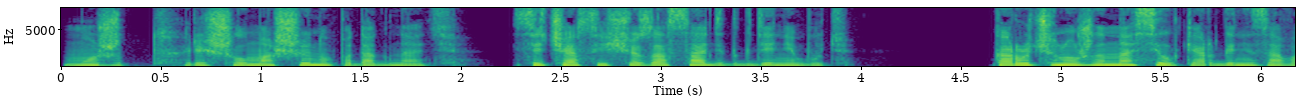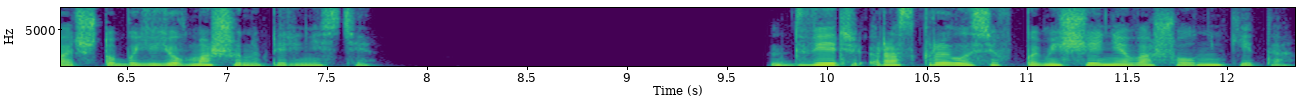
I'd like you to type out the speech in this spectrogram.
Может, решил машину подогнать. Сейчас еще засадит где-нибудь. Короче, нужно носилки организовать, чтобы ее в машину перенести. Дверь раскрылась, и в помещение вошел Никита.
